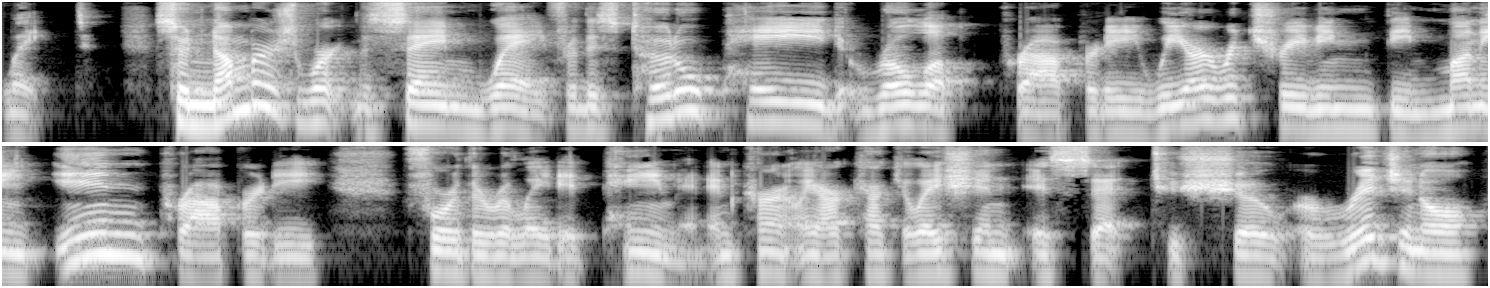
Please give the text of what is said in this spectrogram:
late. So numbers work the same way. For this total paid roll up property, we are retrieving the money in property for the related payment. And currently our calculation is set to show original,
